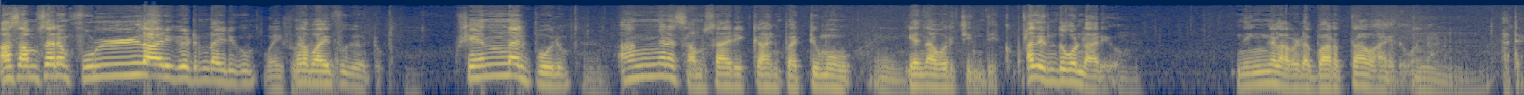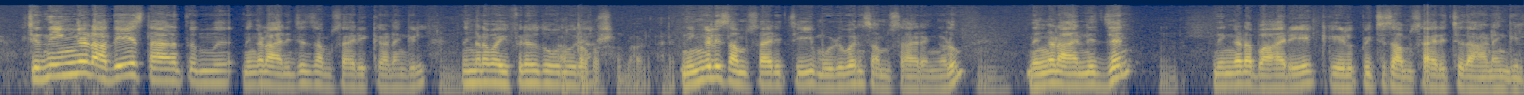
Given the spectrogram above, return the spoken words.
ആ സംസാരം ഫുൾ ആര് കേട്ടിട്ടുണ്ടായിരിക്കും. നിങ്ങളുടെ വൈഫ് കേട്ടു. പക്ഷെ എന്നാൽ പോലും അങ്ങനെ സംസാരിക്കാൻ പറ്റുമോ എന്ന് അവർ ചിന്തിക്കും. അതെന്തുകൊണ്ടറിയോ? നിങ്ങൾ അവരുടെ ഭർത്താവായതുകൊണ്ടാണ്. നിങ്ങളുടെ അതേ സ്ഥാനത്ത് നിന്ന് നിങ്ങളുടെ അനുജൻ സംസാരിക്കുകയാണെങ്കിൽ നിങ്ങളുടെ വൈഫിന് അത് തോന്നൂല. പ്രശ്നം ഉണ്ടാവില്ല അതെ. നിങ്ങൾ ഈ സംസാരിച്ച ഈ മുഴുവൻ സംസാരങ്ങളും നിങ്ങളുടെ അനുജൻ നിങ്ങളുടെ ഭാര്യയെ കേൾപ്പിച്ച് സംസാരിച്ചതാണെങ്കിൽ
